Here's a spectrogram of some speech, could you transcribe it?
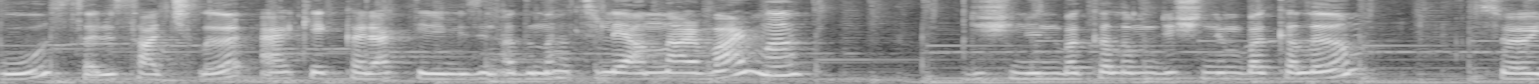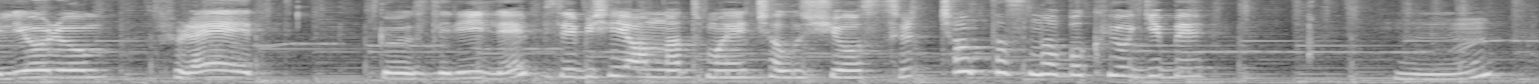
Bu sarı saçlı erkek karakterimizin adını hatırlayanlar var mı? Düşünün bakalım, düşünün bakalım. Söylüyorum. Fred. Gözleriyle bize bir şey anlatmaya çalışıyor. Sırt çantasına bakıyor gibi. Hmm.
